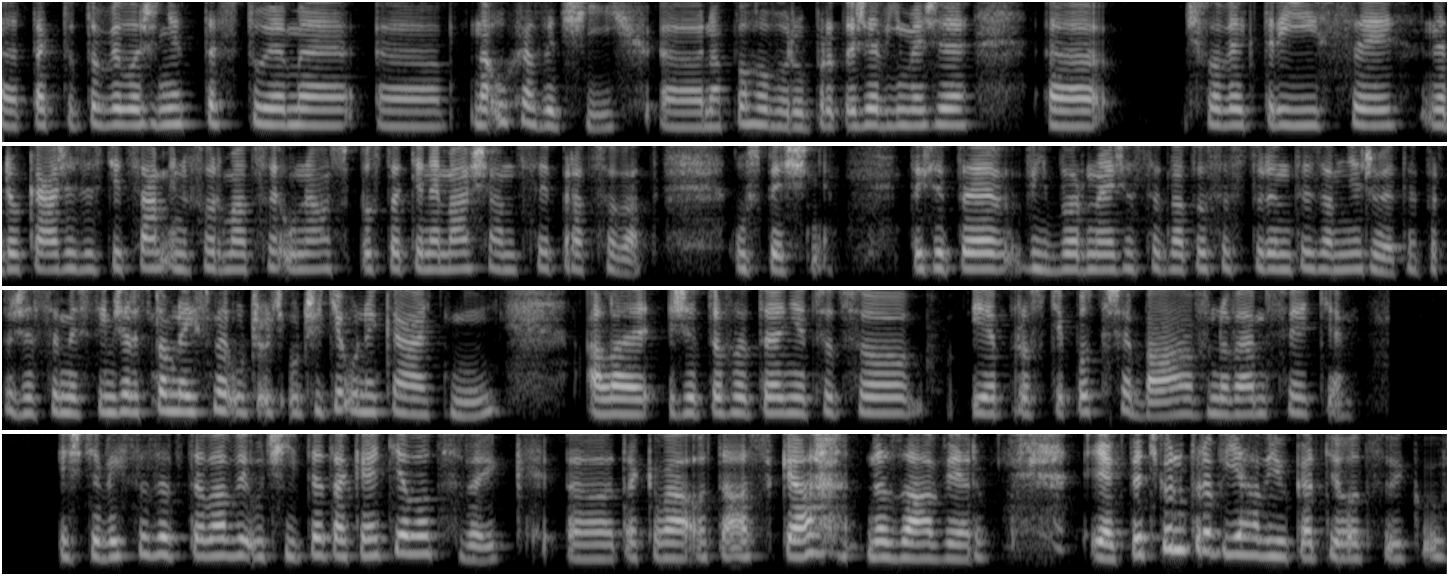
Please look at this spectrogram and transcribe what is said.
eh, tak toto vyloženě testujeme eh, na uchazečích, na pohovoru, protože víme, že člověk, který si nedokáže zjistit sám informace, u nás v podstatě nemá šanci pracovat úspěšně. Takže to je výborné, že se na to se studenty zaměřujete, protože si myslím, že v tom nejsme určitě unikátní, ale že tohle je něco, co je prostě potřeba v novém světě. Ještě bych se zeptala, vy učíte také tělocvik? Eh, taková otázka na závěr. Jak teď probíhá výuka tělocviku?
